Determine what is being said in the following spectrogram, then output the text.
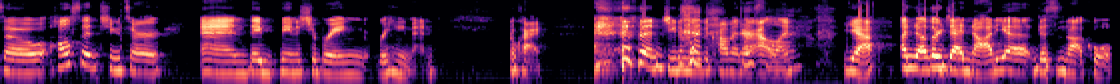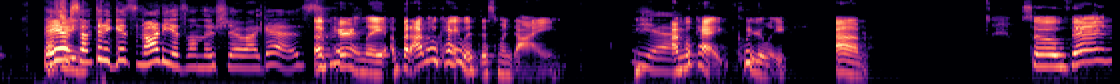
so Halstead shoots her, and they managed to bring Raheem in. Okay. and then Gina made the comment in her outline. one. Yeah, another dead Nadia. This is not cool. They have something against Nadia's on this show, I guess. Apparently, but I'm okay with this one dying. yeah. I'm okay, clearly. Um, so then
